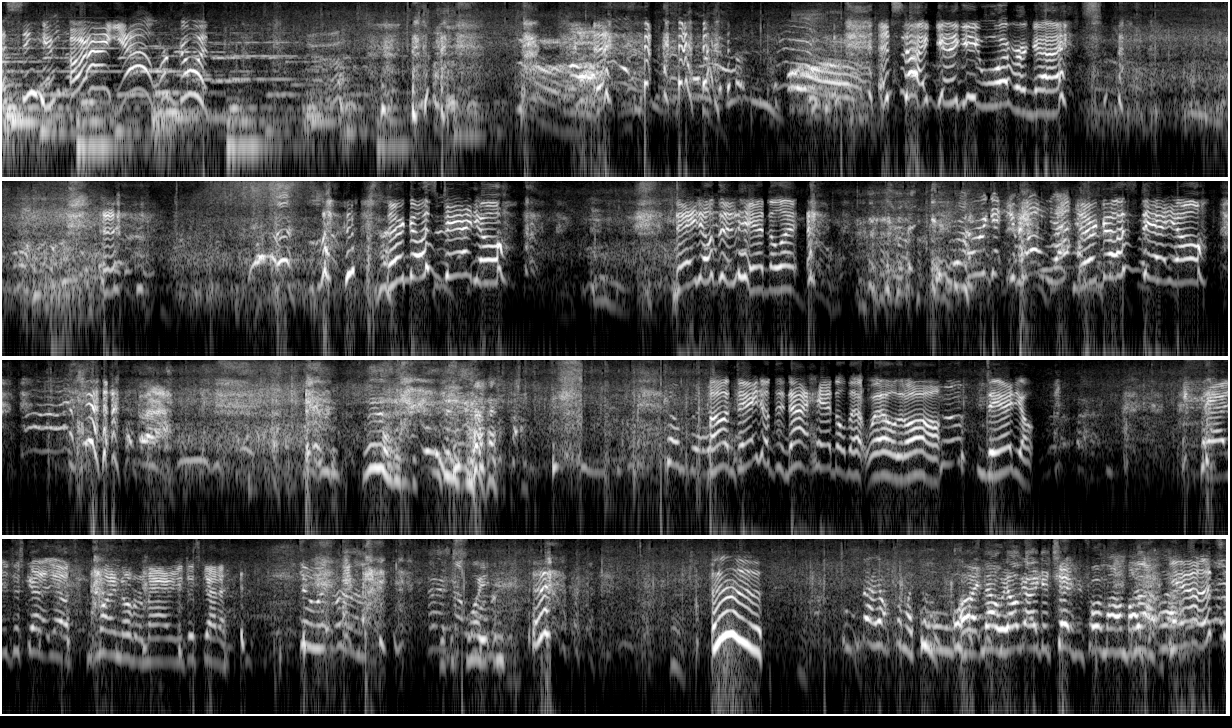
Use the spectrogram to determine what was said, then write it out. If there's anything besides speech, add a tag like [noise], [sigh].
I see you. All right, yeah, we're going. Daniel. Yeah, you just gotta, you know, mind over matter. You just gotta do it. Just waiting. Ooh. All right, now we all gotta get changed before mom buys. Yeah, that's.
